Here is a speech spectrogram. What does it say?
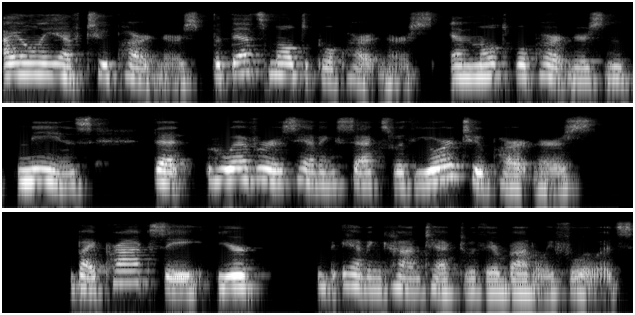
I only have two partners, but that's multiple partners. And multiple partners m- means that whoever is having sex with your two partners by proxy, you're having contact with their bodily fluids.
